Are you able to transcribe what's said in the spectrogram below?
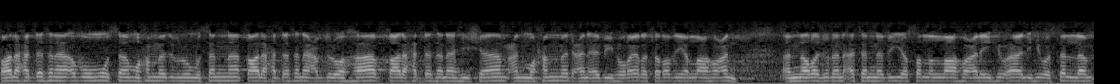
قال حدثنا أبو موسى محمد بن المثنى قال حدثنا عبد الوهاب قال حدثنا هشام عن محمد عن أبي هريرة رضي الله عنه أن رجلا أتى النبي صلى الله عليه وآله وسلم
